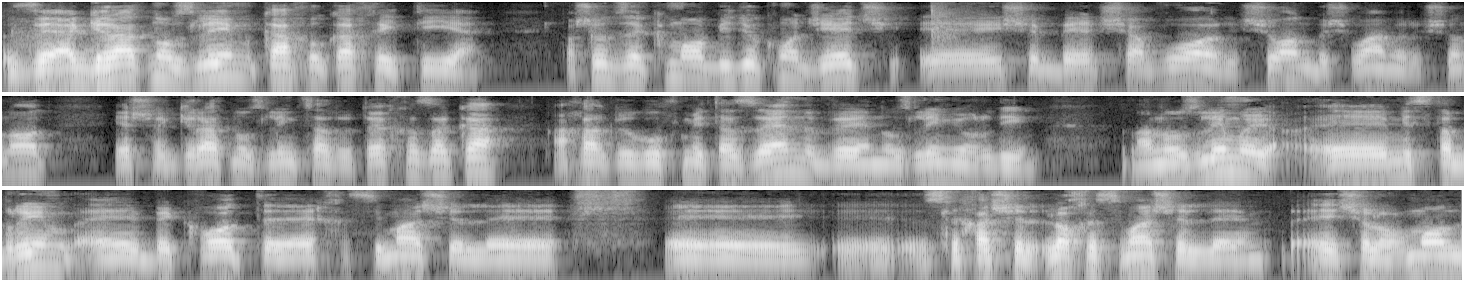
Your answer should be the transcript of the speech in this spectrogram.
ואגירת נוזלים, כך או כך היא תהיה. פשוט זה כמו, בדיוק כמו GH, אה, שבשבוע הראשון, בשבועיים הראשונות, יש אגירת נוזלים קצת יותר חזקה, אחר כך גוף מתאזן ונוזלים יורדים. הנוזלים אה, מסתברים אה, בעקבות חסימה של, סליחה, של, לא חסימה, של, של הורמון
